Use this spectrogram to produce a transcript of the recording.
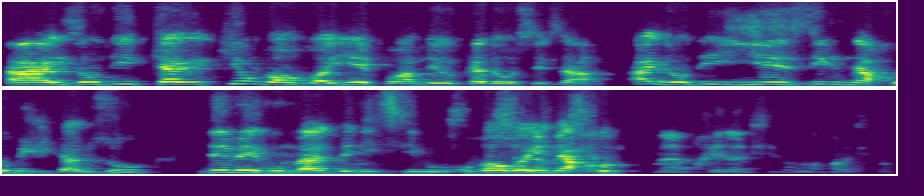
ah, ils ont dit qui on va envoyer pour amener le cadeau au César? Ah, ils ont dit Yezil Nachomish Gamzu, Demerumad Benissimo. On va envoyer Nachum. Mais après l'accident, avant l'accident.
